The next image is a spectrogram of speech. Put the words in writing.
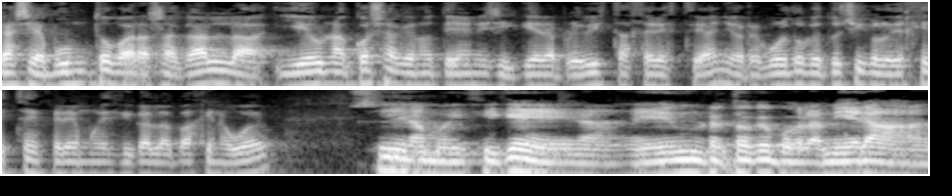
casi a punto para sacarla y es una cosa que no tenía ni siquiera prevista hacer este año. Recuerdo que tú sí que lo dijiste, querías modificar la página web. Sí, la modifiqué, era, un retoque porque la mía era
